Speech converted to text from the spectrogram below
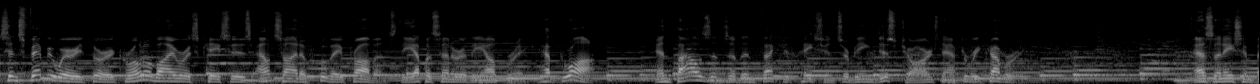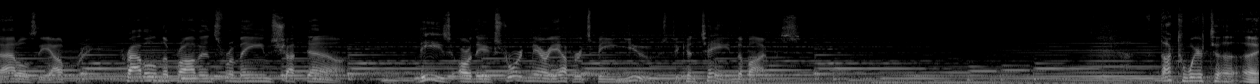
Since February 3rd, coronavirus cases outside of Hubei province, the epicenter of the outbreak, have dropped, and thousands of infected patients are being discharged after recovery. As the nation battles the outbreak, travel in the province remains shut down. These are the extraordinary efforts being used to contain the virus. Dr. Huerta, uh,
